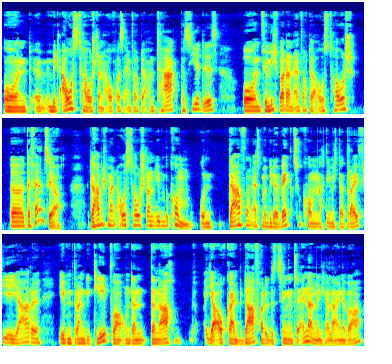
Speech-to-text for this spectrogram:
und ähm, mit Austausch dann auch, was einfach da am Tag passiert ist. Und für mich war dann einfach der Austausch äh, der Fernseher. Da habe ich meinen Austausch dann eben bekommen. Und davon erstmal wieder wegzukommen, nachdem ich da drei, vier Jahre eben dran geklebt war und dann danach ja auch keinen Bedarf hatte, das zwingend zu ändern, wenn ich alleine war.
